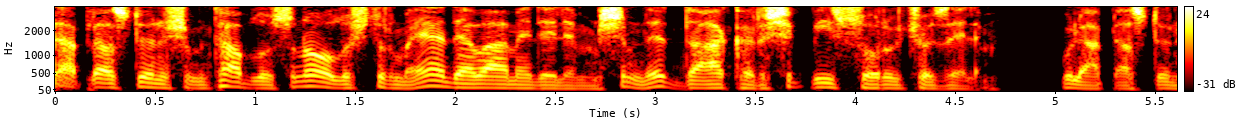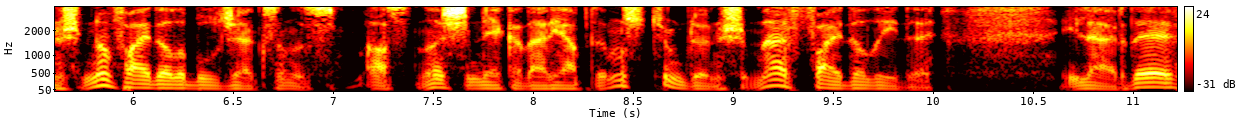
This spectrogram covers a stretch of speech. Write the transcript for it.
Laplace dönüşümü tablosunu oluşturmaya devam edelim. Şimdi daha karışık bir soru çözelim. Bu Laplace dönüşümünü faydalı bulacaksınız. Aslında şimdiye kadar yaptığımız tüm dönüşümler faydalıydı. İleride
